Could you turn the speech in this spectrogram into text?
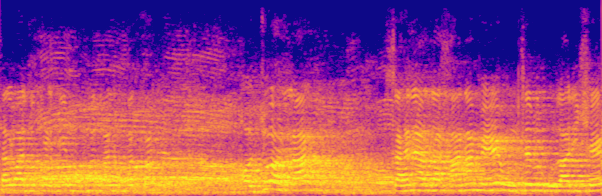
सलवार जो पढ़ दिए मोहम्मद मोहम्मद पर। और जो हजरात सहन अदा खाना में है, उनसे भी गुजारिश है।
